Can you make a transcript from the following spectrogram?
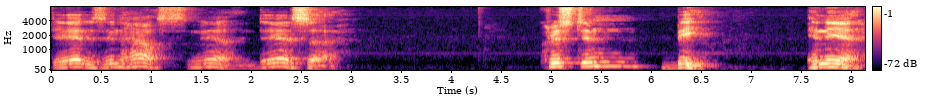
Dad is in the house. Yeah, dad's side. Kristen B. In the end.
